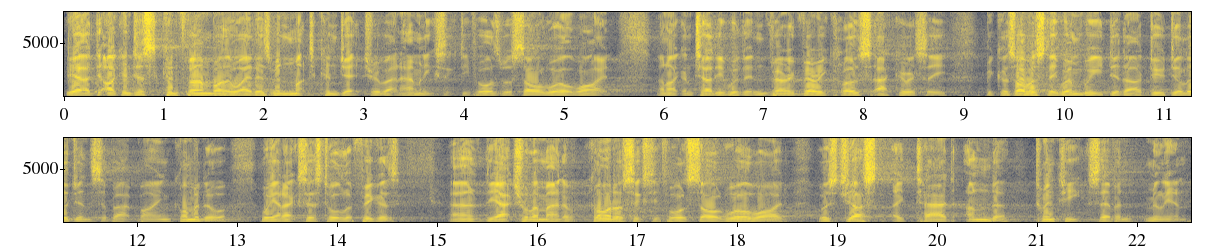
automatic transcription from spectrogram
Yeah, I I can just confirm, by the way, there's been much conjecture about how many 64s were sold worldwide. And I can tell you within very, very close accuracy, because obviously when we did our due diligence about buying Commodore, we had access to all the figures. And the actual amount of Commodore 64s sold worldwide was just a tad under 27 million.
